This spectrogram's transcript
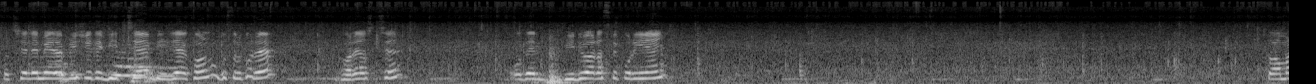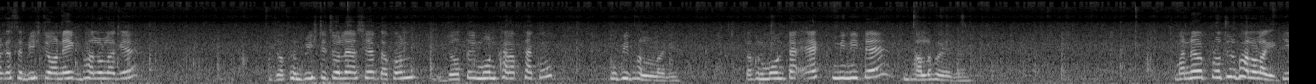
তো ছেলে মেয়েরা বৃষ্টিতে ভিজছে, ভিজে এখন গোসল করে ঘরে আসছে। ওদের ভিডিও আর আজকে করি নাই। তো আমার কাছে বৃষ্টি অনেক ভালো লাগে। যখন বৃষ্টি চলে আসে, তখন যতই মন খারাপ থাকুক, খুবই ভালো লাগে। তখন মনটা এক মিনিটে ভালো হয়ে যায়। মানে প্রচুর ভালো লাগে, কি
